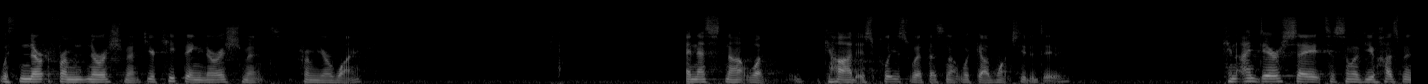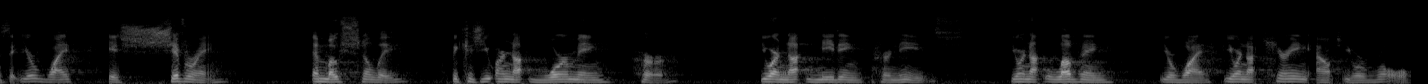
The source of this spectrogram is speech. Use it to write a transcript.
with nur- from nourishment? You're keeping nourishment from your wife. And that's not what God is pleased with. That's not what God wants you to do. Can I dare say to some of you husbands that your wife is shivering emotionally because you are not warming her? You are not meeting her needs. You are not loving your wife. You are not carrying out your role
